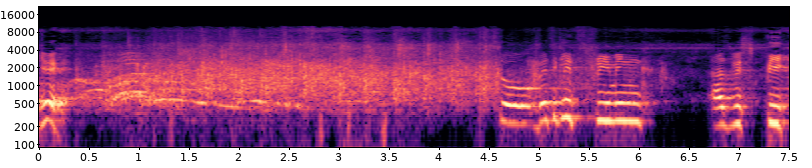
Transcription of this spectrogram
Yeah. So basically, it's streaming as we speak.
